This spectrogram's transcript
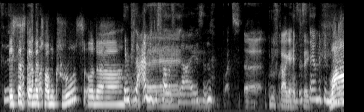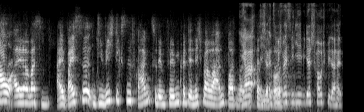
Physik Ist das der mit. Tom Cruise oder? Den Plan, wie die Äh, Schauspieler heißen. Gott, äh, gute Frage, Hendrik. Wow, Alter, was, weißt du, die wichtigsten Fragen zu dem Film könnt ihr nicht mal beantworten. Was Ja, ist denn ich, also ich euch? weiß, wie, die, wie der Schauspieler heißt.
